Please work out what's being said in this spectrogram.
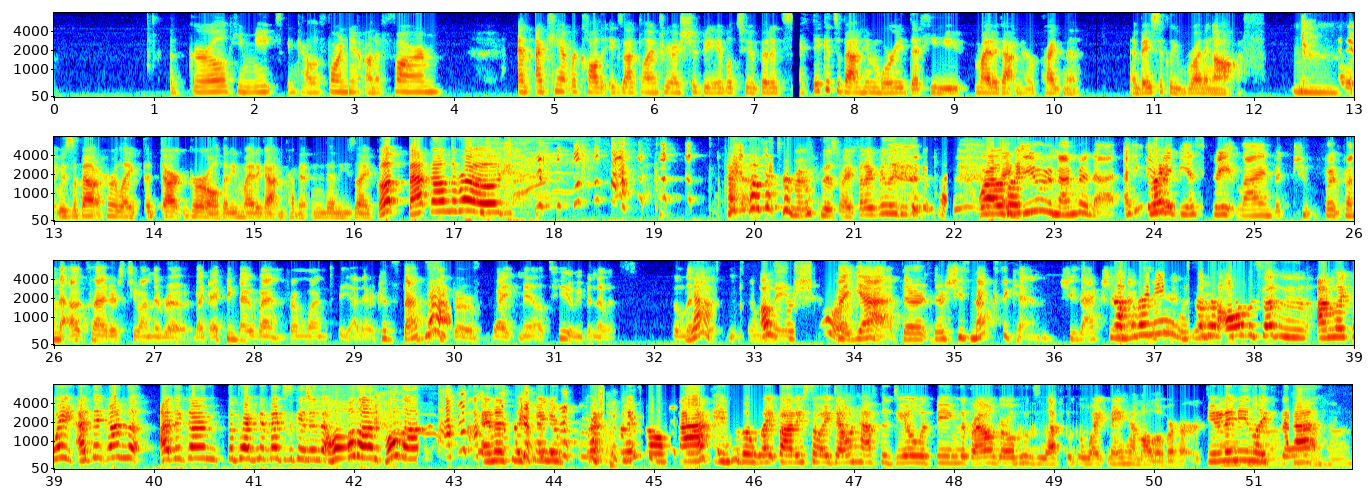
a girl he meets in california on a farm and i can't recall the exact line for you i should be able to but it's i think it's about him worried that he might have gotten her pregnant and basically running off Mm. and it was about her like the dark girl that he might have gotten pregnant and then he's like oh back on the road i hope i remember this right but i really do think it's where i was I like do remember that. I think there Right? might be a straight line, but to, for, from the outsiders to on the road. Like I think I went from one to the other because that's Yeah. super white male too, even though it's delicious some oh ways. for sure But yeah, they're, they're, she's Mexican. She's actually that's what i mean so Yeah. then all of a sudden i'm like wait i think i'm the i think i'm the pregnant mexican and hold on hold on and it's like kind of rush myself back into the white body so i don't have to deal with being the brown girl who's left with the white mayhem all over her do you know what i mean like Uh-huh, that uh-huh.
